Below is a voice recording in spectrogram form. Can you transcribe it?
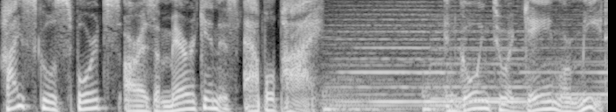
High school sports are as American as apple pie. And going to a game or meet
